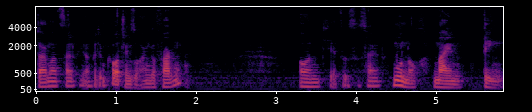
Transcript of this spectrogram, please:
damals halt mit dem Coaching so angefangen. Und jetzt ist es halt nur noch mein Ding.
